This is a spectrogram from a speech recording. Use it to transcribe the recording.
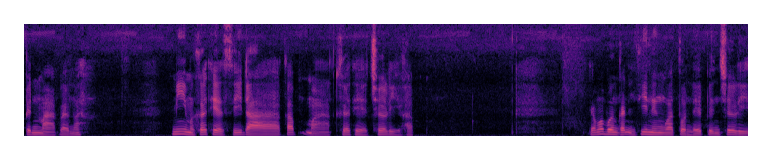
เป็นหมากแล้วนะ มีมะเขือเทศสีดากับหมากเขือเทศเชอรี่ครับ เดี๋ยวมาเบิ่งกันอีกที่หนึ่งว่าต้นใดเป็นเชอรี่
